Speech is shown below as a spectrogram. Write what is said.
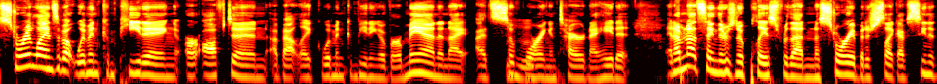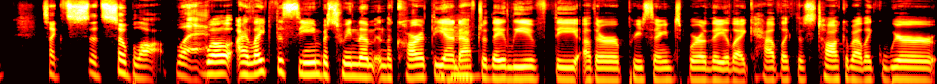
storylines about women competing are often about like women competing over a man and I it's so Mhm. boring and tired and I hate it. And I'm not saying there's no place for that in a story, but it's just like I've seen it it's like it's, it's so blah. blah. Well, I liked the scene between them in the car at the end Mhm. after they leave the other precinct where they like have like this talk about like we're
